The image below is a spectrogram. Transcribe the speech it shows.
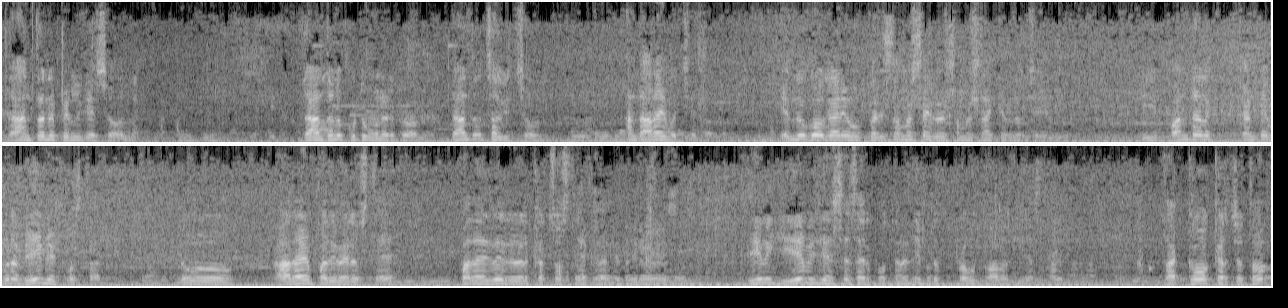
దాంతోనే పెళ్ళి చేసేవాళ్ళు. దాంతోనే కుటుంబం నడిపేవాళ్ళు. దాంతో చదివించేవాళ్ళు. అంత ఆదాయం వచ్చేది. ఎందుకో కానీ ఒక పది సంవత్సరాలు ఇరవై సంవత్సరాల కింద వచ్చేది ఈ పంటల కంటే కూడా వ్యయం ఎక్కువ వస్తుంది. నువ్వు ఆదాయం పదివేలు వస్తే పదహైదు వేలు ఇరవై వేలు ఖర్చు వస్తాయి ఎక్కడ దీనికి ఏమి చేస్తే సరిపోతుందనేది ఇప్పుడు ప్రభుత్వం ఆలోచన చేస్తుంది. తక్కువ ఖర్చుతో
